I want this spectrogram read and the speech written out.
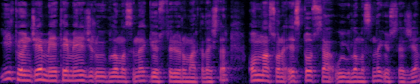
İlk önce MT Manager uygulamasını gösteriyorum arkadaşlar. Ondan sonra Estosya uygulamasını da göstereceğim.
